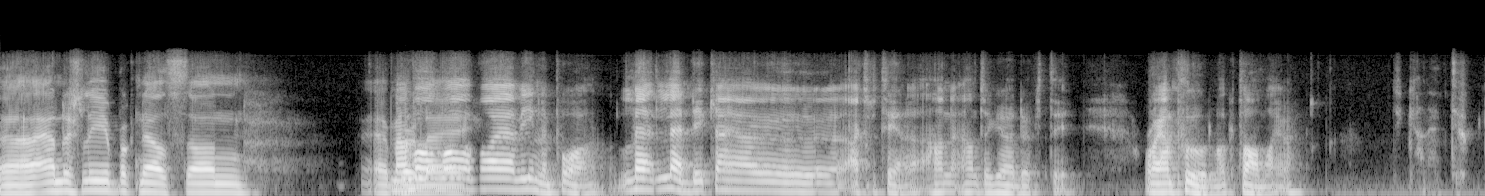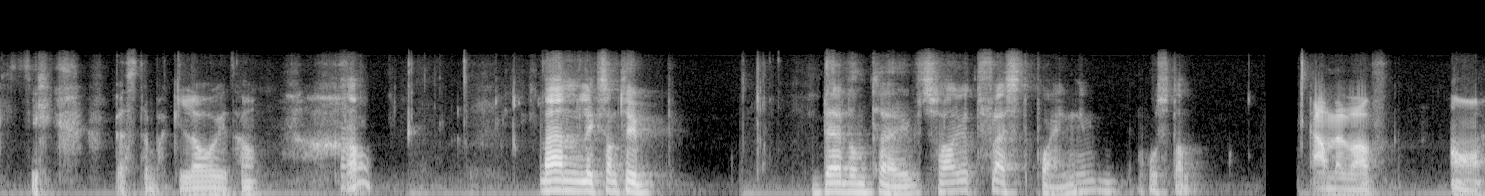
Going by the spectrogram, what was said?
Uh, Anders Lee, Brock Nelson. Men vad, vad, vad är vi inne på? Le- Leddy kan jag ju acceptera. Han, han tycker jag är duktig. Ryan Pullock tar man ju. Tycker han är duktig. Bästa back i laget. Ja. Ja. Men liksom typ Devon Toews har gjort flest poäng hos dem. ja, men vad... Ja,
